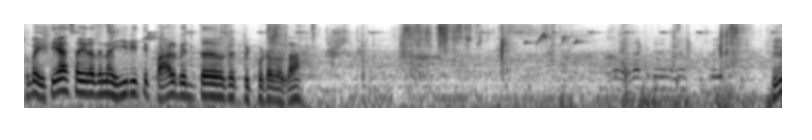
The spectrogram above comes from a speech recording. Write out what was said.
ತುಂಬ ಇತಿಹಾಸ ಇರೋದನ್ನ ಈ ರೀತಿ ಪಾಳು ಬಿದ್ದ ಬಿಟ್ಬಿಟ್ಟೋರಲ್ಲ ಹ್ಞೂ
